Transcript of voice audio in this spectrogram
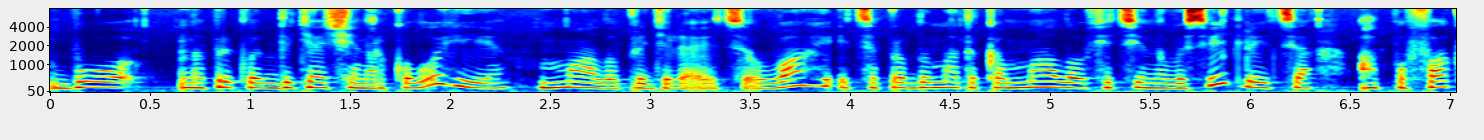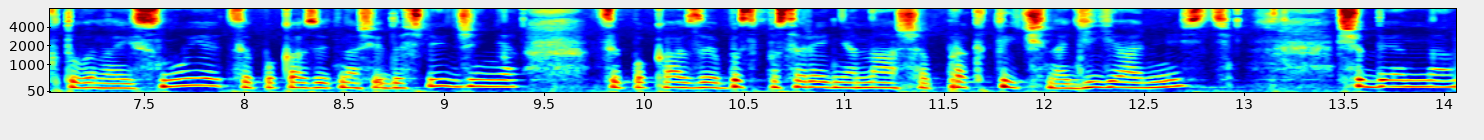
Бо, наприклад, дитячій наркології мало приділяється уваги, і ця проблематика мало офіційно висвітлюється, а по факту вона існує. Це показують наші дослідження, це показує безпосередня наша практична діяльність щоденна.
